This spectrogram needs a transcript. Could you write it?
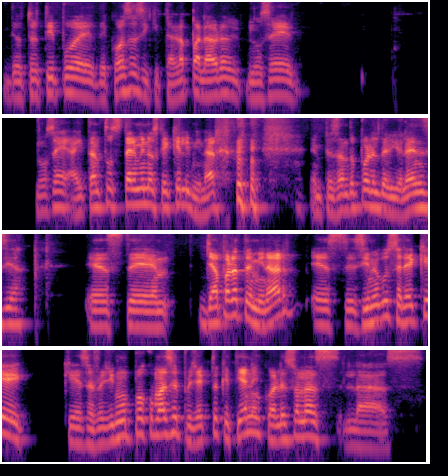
de otro tipo de, cosas y quitar la palabra, no sé, no sé, hay tantos términos que hay que eliminar, empezando por el de violencia. Este, ya para terminar, este, sí me gustaría que, que desarrollen un poco más el proyecto que tienen, cuáles son las, las,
